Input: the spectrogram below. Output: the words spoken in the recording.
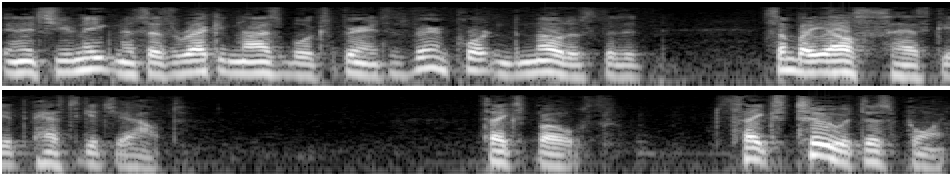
in its uniqueness as a recognizable experience, it's very important to notice that it somebody else has to get, has to get you out. It takes both. It takes two at this point.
